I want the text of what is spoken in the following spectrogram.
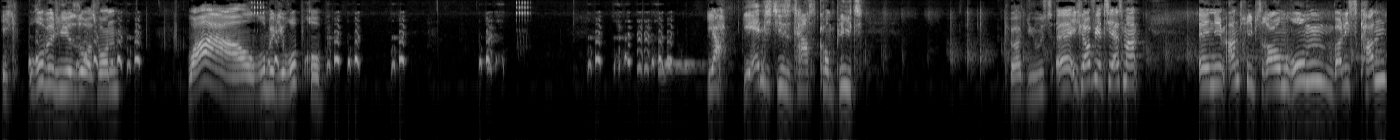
Ich rubbel hier sowas von. Wow, rubbel die Rupp, Rupp. Ja, die endlich diese Task complete. Produce. Äh, ich laufe jetzt hier erstmal in dem Antriebsraum rum, weil ich es kann.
